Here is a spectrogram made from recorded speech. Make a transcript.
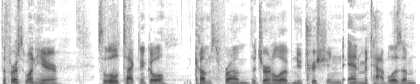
The first one here, it's a little technical. It comes from the Journal of Nutrition and Metabolism,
